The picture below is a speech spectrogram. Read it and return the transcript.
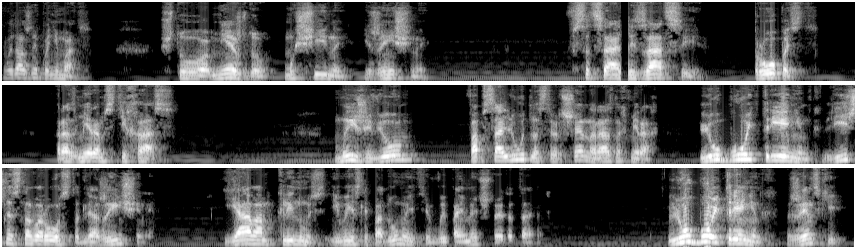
вы должны понимать, что между мужчиной и женщиной в социализации пропасть размером с Техас. Мы живем в абсолютно совершенно разных мирах. Любой тренинг личностного роста для женщины, я вам клянусь, и вы, если подумаете, вы поймете, что это так. Любой тренинг женский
